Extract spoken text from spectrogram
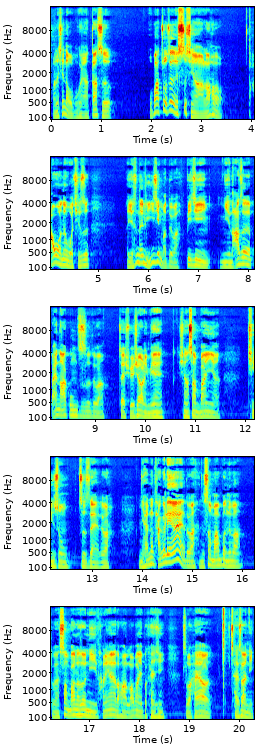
反正现在我不会啊。当时我爸做这件事情啊，然后打我呢，我其实也是能理解嘛，对吧？毕竟你拿着白拿工资，对吧？在学校里面像上班一样轻松自在，对吧？你还能谈个恋爱，对吧？你上班不能吗？对吧？上班的时候你谈恋爱的话，老板也不开心，是吧？还要拆散你。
